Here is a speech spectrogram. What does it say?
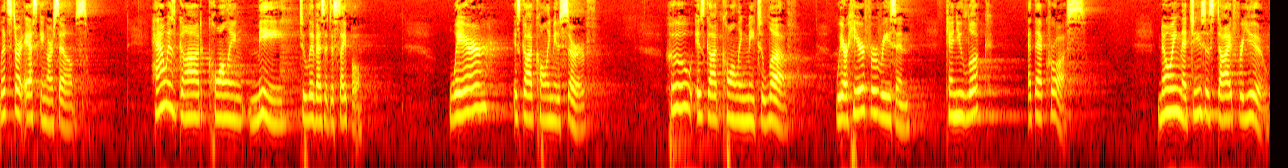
let's start asking ourselves how is God calling me to live as a disciple? Where is God calling me to serve? Who is God calling me to love? We are here for a reason. Can you look at that cross? Knowing that Jesus died for you,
